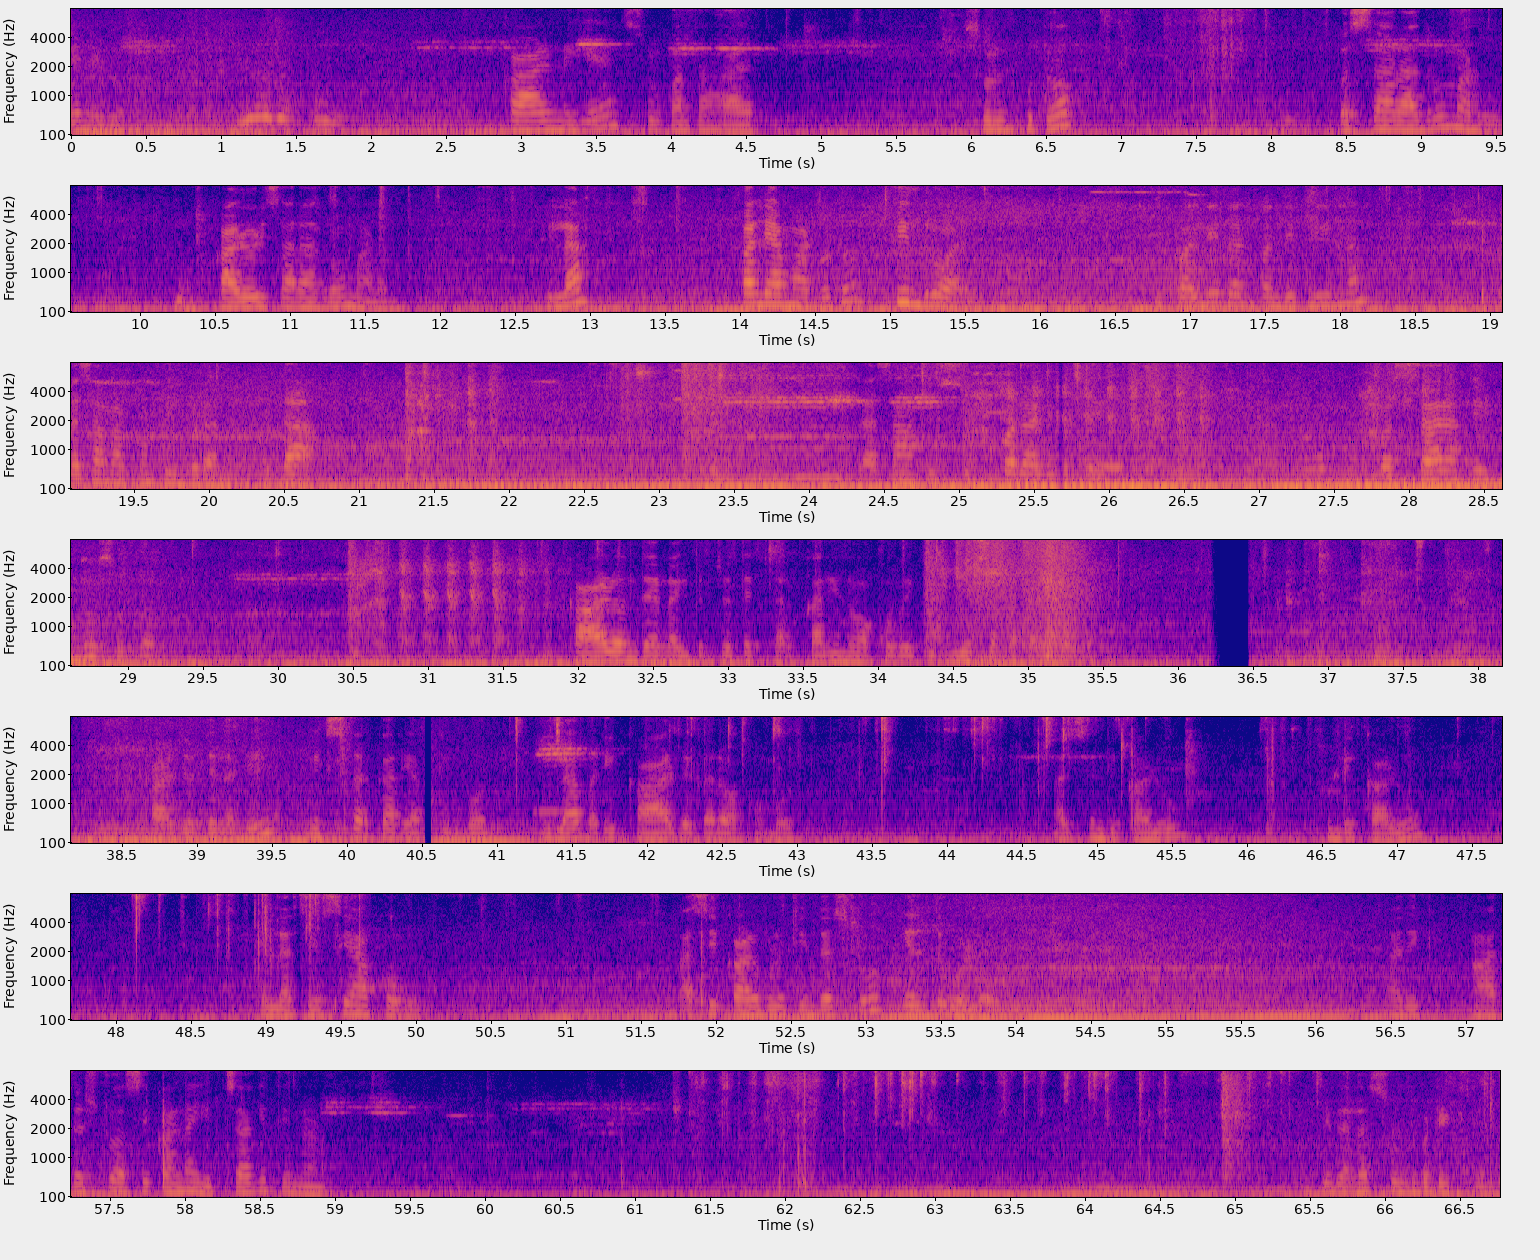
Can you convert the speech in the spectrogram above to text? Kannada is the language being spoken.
ಏನಿದು? ಹೇಳಬೇಕು ಕಾಳಿಗೆ ಸುಳ್ಕೊಂತ ಹಾಕಿ. ಸುರಿದ್ಬಿಟ್ಟು ಬಸ್ಸಾರಾದರೂ ಮಾಡ್ಬೋದು. ಕಾಳುಳ್ಳಿ ಸಾರಾದರೂ ಮಾಡೋದು. ಇಲ್ಲ? ಪಲ್ಯ ಮಾಡಿಬಿಟ್ಟು ತಿಂದರೂ ಆಯಿತು. ಈ ಪಲ್ಯದಲ್ಲಿ ಬಂದಿದ್ದ ನೀರನ್ನ ರಸ ಮಾಡ್ಕೊಂಡು ತಿಂದ್ಬಿಡೋಣ ಆಯಿತಾ? ರಸ ಅಂತೂ ಸೂಪರಾಗಿದೆ ಇನ್ನೂ ಸೂಪರ್ ಕಾಳು ಒಂದೆಲ್ಲ ಇದ್ರ ಜೊತೆಗೆ ತರಕಾರಿನೂ ಹಾಕೋಬೇಕು, ಇನ್ನೂ ಸಖತ್ತಾಗಿರುತ್ತೆ ಕಾಳು ಜೊತೆನಲ್ಲಿ ಮಿಕ್ಸ್ ತರಕಾರಿ ಹಾಕಿ ತಿನ್ಬೋದು. ಇಲ್ಲ, ಬರೀ ಕಾಳು ಬೇಕಾದ್ರೂ ಹಾಕೊಬೋದು. ಅಲಸಂದಿ ಕಾಳು ಹುಳ್ಳಿಕಾಳು ಎಲ್ಲ ಸೇರಿಸಿ ಹಾಕೋಬೋದು ಹಸಿ ಕಾಳುಗಳು ತಿಂದಷ್ಟು ಎಲ್ತ್ ಒಳ್ಳೆಯದು ಅದಕ್ಕೆ ಆದಷ್ಟು ಹಸಿ ಹೆಚ್ಚಾಗಿ ತಿನ್ನೋಣ. ಇದೆಲ್ಲ ಸುಲಿದ್ಬಿಟ್ಟು ಇಟ್ತೀನಿ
